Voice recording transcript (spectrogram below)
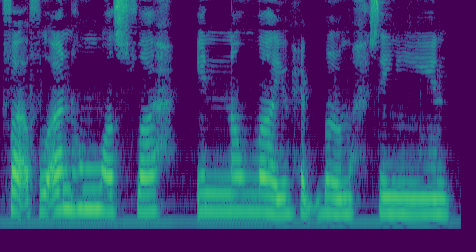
فاعف عنهم واصفح إن الله يحب المحسنين.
